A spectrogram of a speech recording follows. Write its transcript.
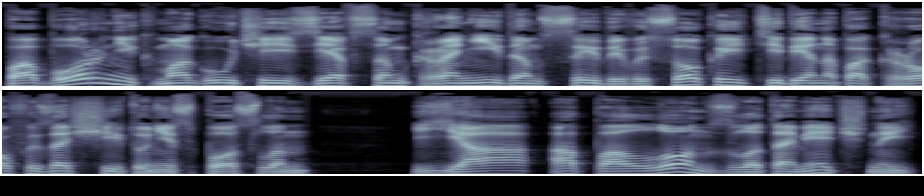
Поборник могучий Зевсом Кранидом сыды высокой тебе на покров и защиту не спослан. Я Аполлон златомечный,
